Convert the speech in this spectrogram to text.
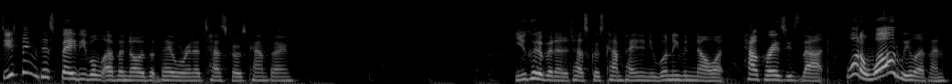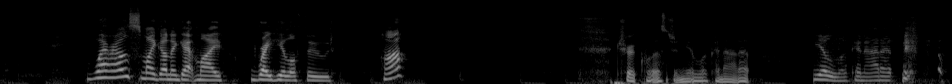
Do you think this baby will ever know that they were in a Tesco's campaign? You could have been in a Tesco's campaign and you wouldn't even know it. How crazy is that? What a world we live in. Where else am I gonna get my regular food? Huh? Trick question, you're looking at it. You're looking at it.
